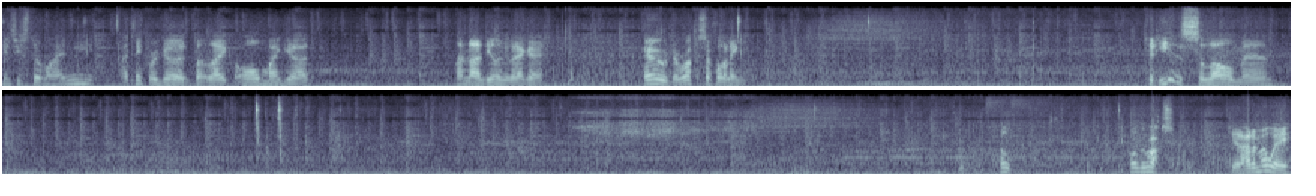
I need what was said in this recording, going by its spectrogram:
Is he still behind me? I think we're good, but like, oh my god. I'm not dealing with that guy. Oh, the rocks are falling. Dude, he is slow, man. Oh, the rocks. Get out of my way.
